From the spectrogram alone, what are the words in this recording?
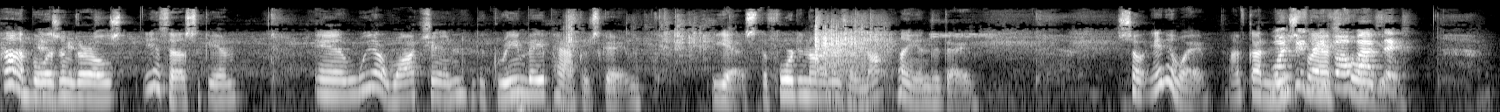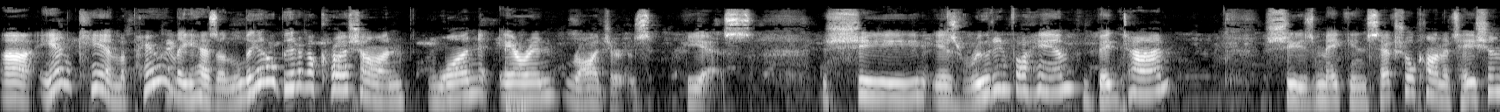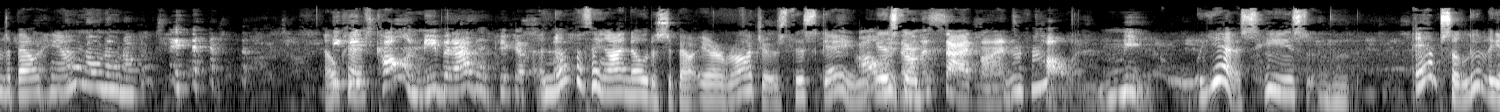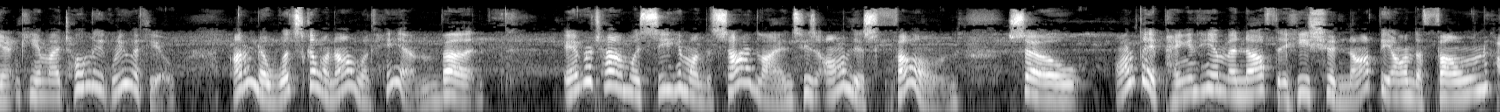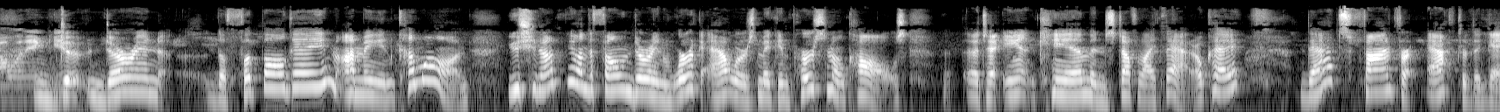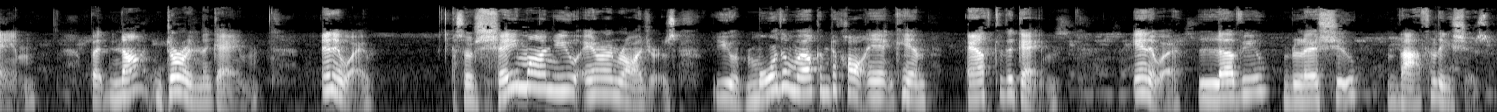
Hi, boys and girls. It's us again. And we are watching the Green Bay Packers game. Yes, the 49ers are not playing today. So anyway, I've got a One, news two, three, flash four, for five, you. six. Uh, Aunt Kim apparently has a little bit of a crush on one Aaron Rodgers. Yes. She is rooting for him big time. She's making sexual connotations about him. No, no, no, no. Don't say that. He keeps calling me, but I won't pick up phone. Another thing I noticed about Aaron Rodgers this game Always is on the sidelines mm-hmm. calling me. yes, he's absolutely Aunt Kim. I totally agree with you. I don't know what's going on with him, but every time we see him on the sidelines, he's on this phone. So aren't they paying him enough that he should not be on the phone Calling in. d- during the football game? I mean, come on. You should not be on the phone during work hours making personal calls uh, to Aunt Kim and stuff like that, okay? That's fine for after the game, but not during the game. Anyway, so shame on you, Aaron Rodgers. You're more than welcome to call Aunt Kim after the game. Anyway, love you, bless you, bye Felicia's.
